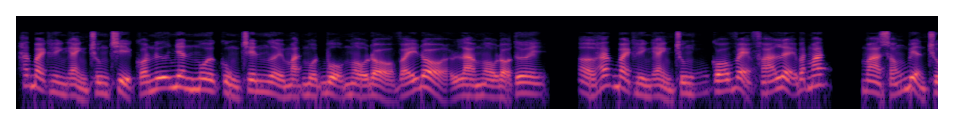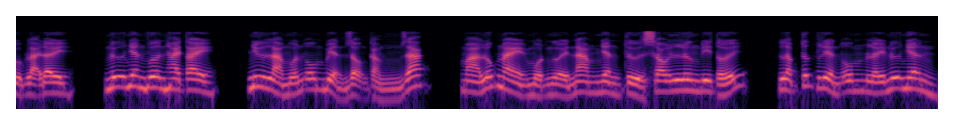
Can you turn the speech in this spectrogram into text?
hắc bạch hình ảnh chung chỉ có nữ nhân môi cùng trên người mặt một bộ màu đỏ váy đỏ là màu đỏ tươi, ở hắc bạch hình ảnh chung có vẻ phá lệ bắt mắt, mà sóng biển chụp lại đây, nữ nhân vươn hai tay, như là muốn ôm biển rộng cảm giác, mà lúc này một người nam nhân từ sau lưng đi tới, lập tức liền ôm lấy nữ nhân,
